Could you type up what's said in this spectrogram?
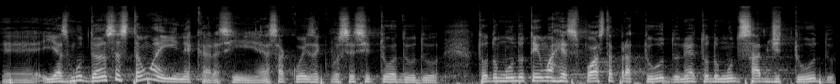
É, e as mudanças estão aí, né, cara? Assim, essa coisa que você citou do, do todo mundo tem uma resposta para tudo, né? Todo mundo sabe de tudo.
